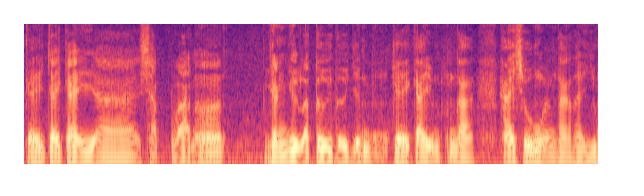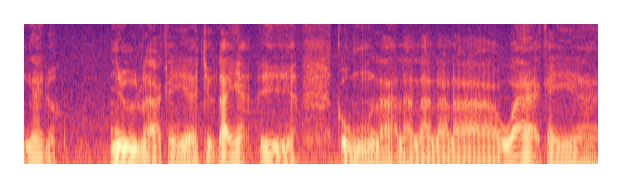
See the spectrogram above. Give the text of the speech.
cái trái cây à, sạch và nó gần như là tươi từ trên cái cây chúng ta hái xuống và chúng ta có thể dùng ngay được như là cái ờ, trước đây á, thì cũng là là là là là qua cái ờ,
